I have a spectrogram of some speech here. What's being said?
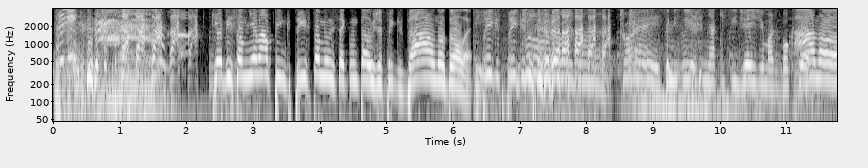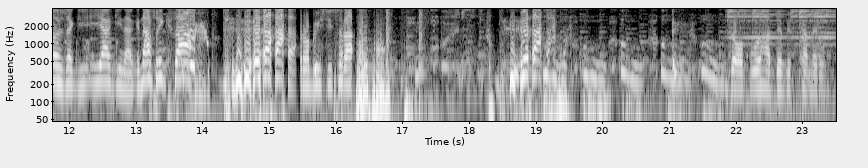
nie. Keby som nemal ping 300 milisekúnd, to už je Frix dávno dole. Frix, Frix. Čo? Čo je? Si myslíš, že si nejaký CJ, že máš boxer? Áno, však jak inak. Na Frixa. Robíš si sra... Do Full HD webkameru.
